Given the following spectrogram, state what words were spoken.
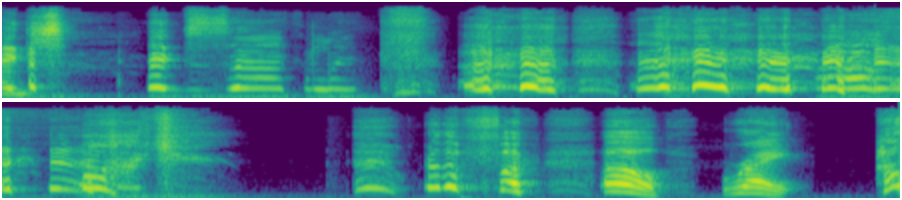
ex- exactly. Oh, fuck. Where the fuck? Oh, right. How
